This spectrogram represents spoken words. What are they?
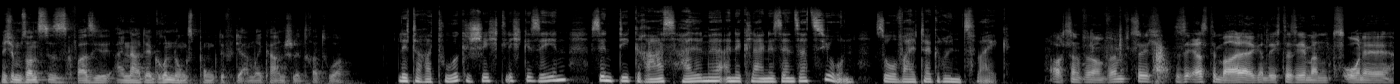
Nicht umsonst ist es quasi einer der Gründungspunkte für die amerikanische Literatur. Literaturgeschichtlich gesehen sind die Grashalme eine kleine Sensation, so Walter Grünzweig. 1855. Das erste Mal eigentlich, dass jemand ohne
